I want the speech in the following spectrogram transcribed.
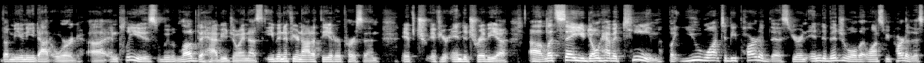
themuni.org. Uh, and please, we would love to have you join us, even if you're not a theater person, if, if you're into trivia. Uh, let's say you don't have a team, but you want to be part of this. You're an individual that wants to be part of this.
